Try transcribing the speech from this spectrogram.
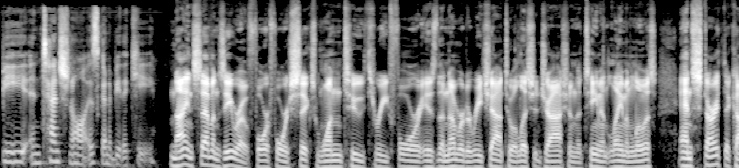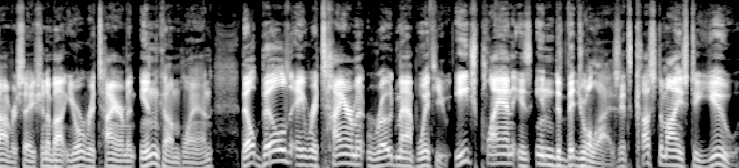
be intentional is going to be the key. 970-446-1234 is the number to reach out to Alicia Josh and the team at Layman Lewis and start the conversation about your retirement income plan. They'll build a retirement roadmap with you. Each plan is individualized. It's customized to you,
